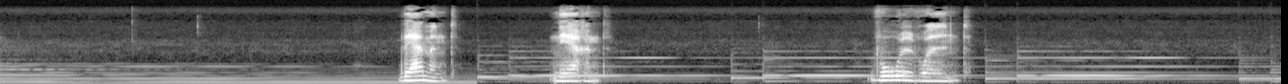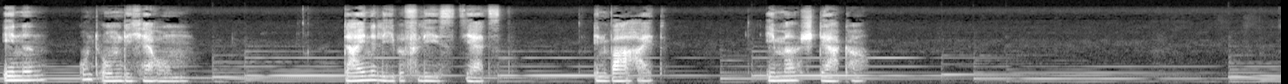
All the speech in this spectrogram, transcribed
Wärmend nährend, wohlwollend innen und um dich herum. Deine Liebe fließt jetzt in Wahrheit immer stärker.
